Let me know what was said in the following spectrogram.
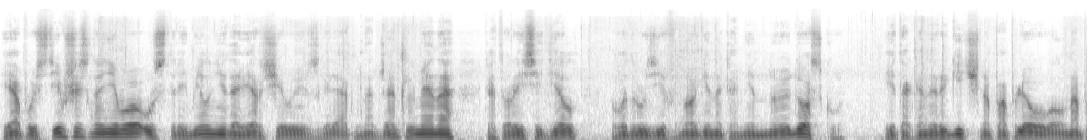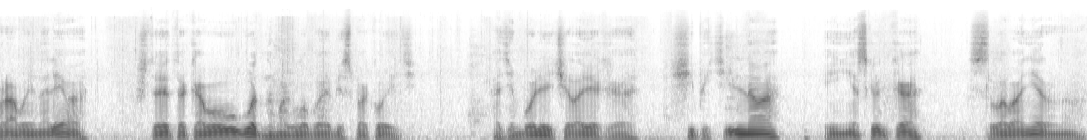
и, опустившись на него, устремил недоверчивый взгляд на джентльмена, который сидел, водрузив ноги на каминную доску, и так энергично поплевывал направо и налево, что это кого угодно могло бы обеспокоить, а тем более человека щепетильного и несколько слабонервного.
